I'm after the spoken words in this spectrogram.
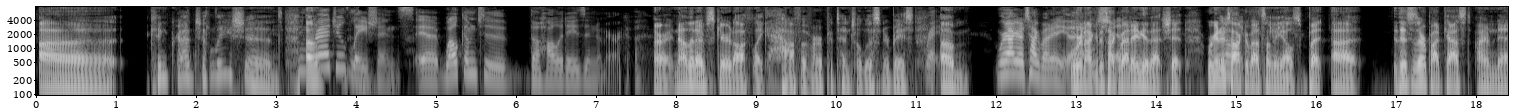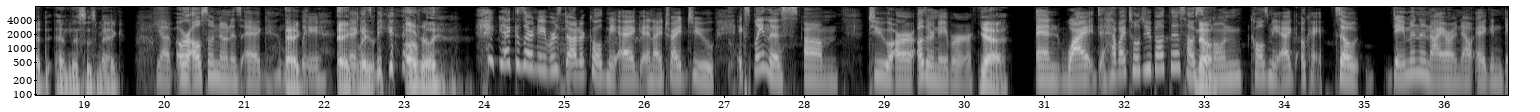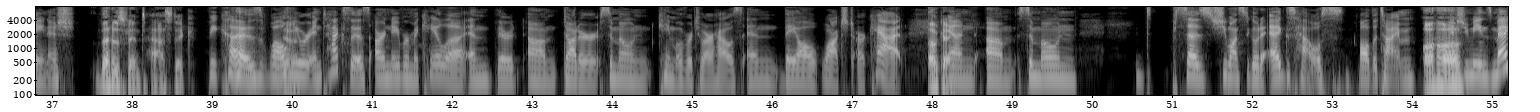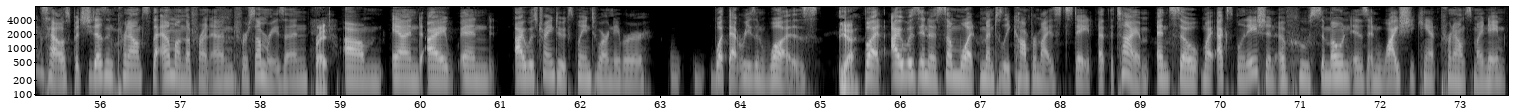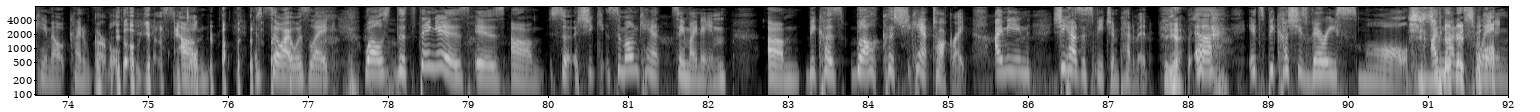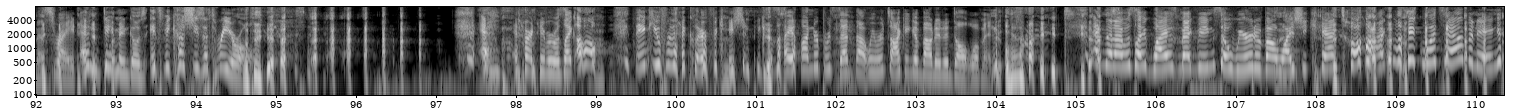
uh congratulations. Um, Congratulations. uh, welcome to the holidays in America. all right, now that I've scared off like half of our potential listener base, Right. um We're not going to talk about any of that. we're not going to talk about any of that shit. We're going to talk like about something else. But uh, this is our podcast. I'm Ned, and this is Meg. Yeah, or also known as egg. Egg. lately. Egg lately. because, Oh, really? yeah, because our neighbor's daughter called me egg, and I tried to explain this um, to our other neighbor. Yeah. And why have I told you about this? How No. Simone calls me egg? Okay, so Damon and I are now egg in Danish. That is fantastic. Because while Yeah. we were in Texas, our neighbor Michaela and their um, daughter Simone came over to our house and they all watched our cat. Okay. and um, Simone d- says she wants to go to Egg's house all the time. Uh huh. And she means Meg's house, but she doesn't pronounce the M on the front end for some reason. Right. Um, and I and I was trying to explain to our neighbor what that reason was, Yeah. but I was in a somewhat mentally compromised state at the time, and so my explanation of who Simone is and why she can't pronounce my name came out kind of garbled. Oh, yes. You told Um, me about this. And so I was like, well, the thing is, is um, so she Simone can't say my name, um, because well, because she can't talk right. I mean, she has a speech impediment. Yeah. Uh, it's because she's very small. She's I'm not very small. explaining this right. And Damon goes, it's because she's a three year old. Yes. And, and our neighbor was like, "Oh, thank you for that clarification because I 100% thought we were talking about an adult woman." right. Yes. And then I was like, "Why is Meg being so weird about why she can't talk? like, what's happening?"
